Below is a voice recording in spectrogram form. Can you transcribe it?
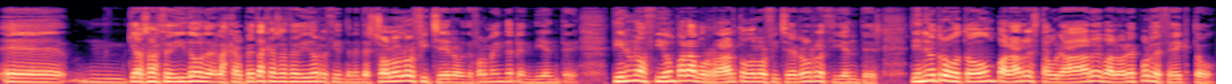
eh, que has accedido, las carpetas que has accedido recientemente, solo los ficheros de forma independiente. Tiene una opción para borrar todos los ficheros recientes. Tiene otro botón para restaurar valores por defecto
